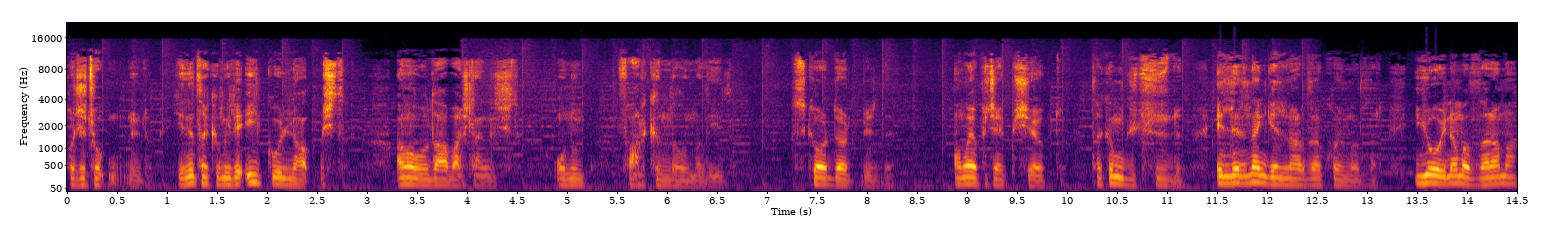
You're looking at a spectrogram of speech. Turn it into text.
Hoca çok mutluydu. Yeni takımıyla ilk golünü atmıştı. Ama bu daha başlangıçtı. Onun farkında olmalıydı. Skor 4-1'di. Ama yapacak bir şey yoktu. Takım güçsüzdü. Ellerinden geleni ardına koymadılar. İyi oynamadılar ama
